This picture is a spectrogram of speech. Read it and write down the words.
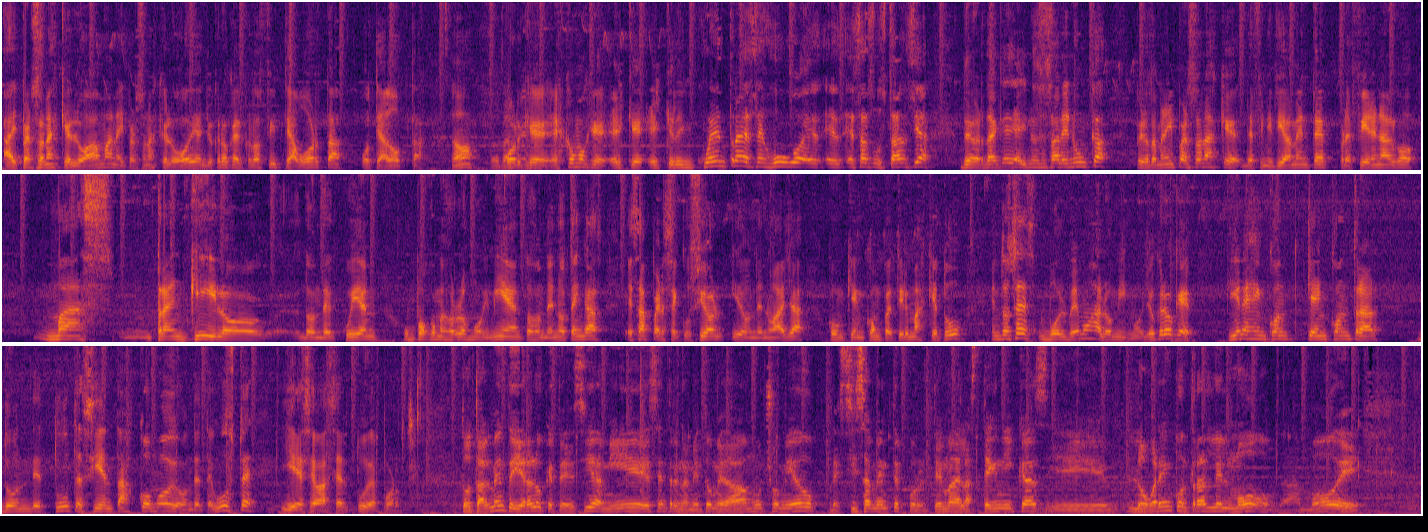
hay personas que lo aman, hay personas que lo odian, yo creo que el CrossFit te aborta o te adopta, ¿no? Porque es como que el, que el que le encuentra ese jugo, esa sustancia, de verdad que de ahí no se sale nunca, pero también hay personas que definitivamente prefieren algo más tranquilo, donde cuiden un poco mejor los movimientos, donde no tengas esa persecución y donde no haya con quien competir más que tú. Entonces volvemos a lo mismo. Yo creo que tienes que encontrar donde tú te sientas cómodo y donde te guste y ese va a ser tu deporte. Totalmente, y era lo que te decía, a mí ese entrenamiento me daba mucho miedo precisamente por el tema de las técnicas. Eh, logré encontrarle el modo, a modo de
